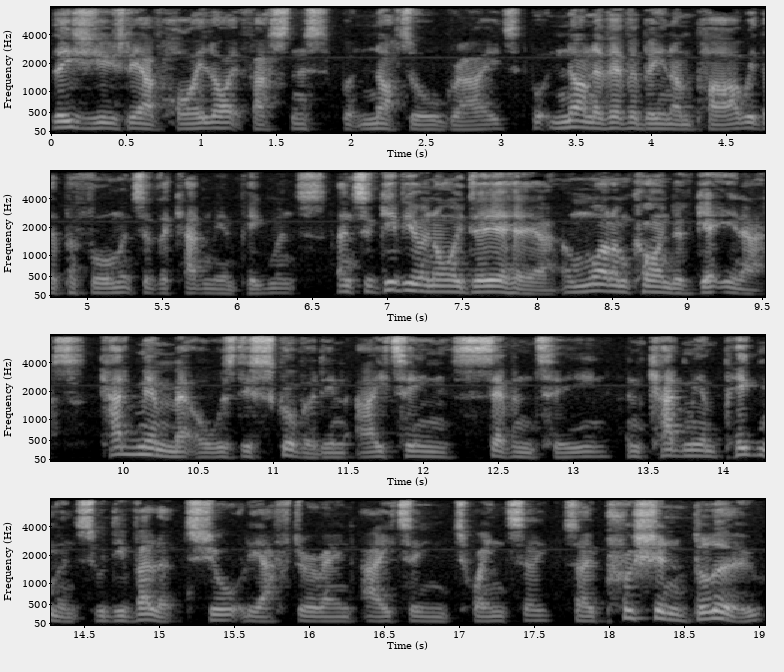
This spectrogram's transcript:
These usually have high light fastness, but not all grades, but none have ever been on par with the performance of the cadmium pigments. And to give you an idea here, and what I'm kind of getting at, cadmium metal was discovered discovered in 1817 and cadmium pigments were developed shortly after around 1820. So Prussian blue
